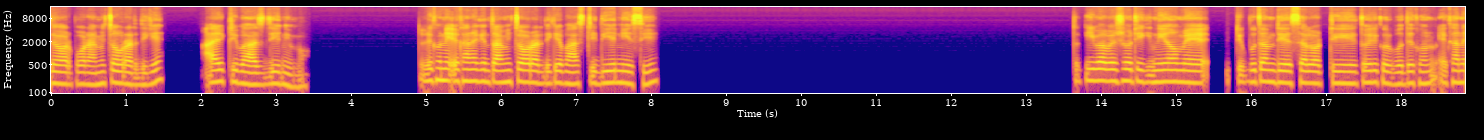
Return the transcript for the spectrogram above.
দেওয়ার পর আমি চওড়ার দিকে আরেকটি ভাঁজ দিয়ে নিব। তো দেখুন, এখানে কিন্তু আমি চওড়ার দিকে ভাঁজটি দিয়ে নিয়েছি। তো কীভাবে সঠিক নিয়মে একটি বোতাম দিয়ে সালোয়ারটি তৈরি করব? দেখুন, এখানে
